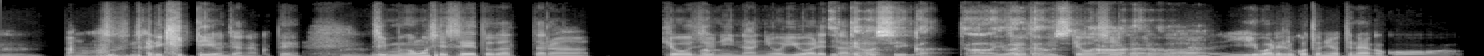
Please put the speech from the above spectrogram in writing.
うんあの、なりきって言うんじゃなくて、うん自分がもし生徒だったら、教授に何を言われたら、言ってほしいか。ああ、言われてそうそう言ってほしいかとか、ね言われることによってなんかこう、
